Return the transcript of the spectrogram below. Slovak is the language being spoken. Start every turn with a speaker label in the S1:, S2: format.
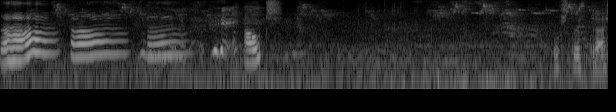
S1: Aha, aha, aha. Auč. Už to je strašné.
